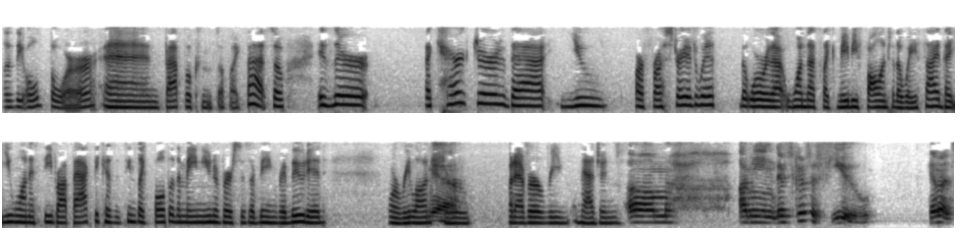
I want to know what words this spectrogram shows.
well as the old Thor, and Bat books and stuff like that. So, is there a character that you are frustrated with, that or that one that's like maybe fallen to the wayside that you want to see brought back? Because it seems like both of the main universes are being rebooted or relaunched Yeah. or whatever, reimagined. Um, I mean, there's there's a few. I'm not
